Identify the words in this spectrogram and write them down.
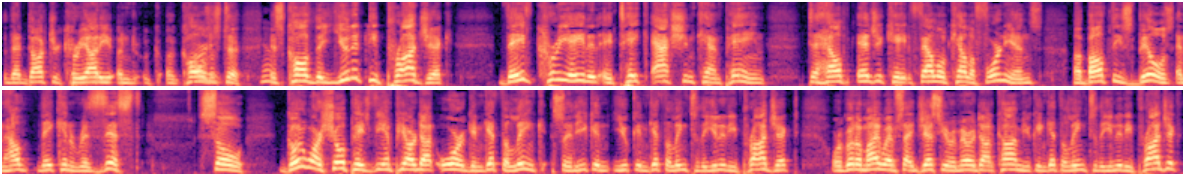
that Dr. Kheriaty uh, calls us to. Yeah. It's called the Unity Project. They've created a take action campaign to help educate fellow Californians about these bills and how they can resist. So go to our show page vmpr.org and get the link so that you can you can get the link to the unity project or go to my website jesseromero.com you can get the link to the unity project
